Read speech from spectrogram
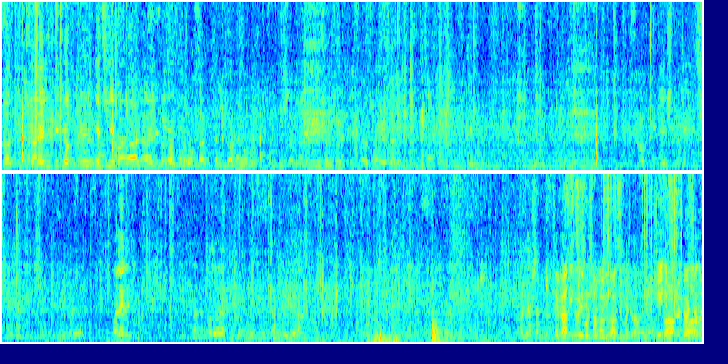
Güzel, güzel elinde yok. Geçeyim bana. Ben şurayı boşaltmamız lazım acaba. Şeyin önünü açalım.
